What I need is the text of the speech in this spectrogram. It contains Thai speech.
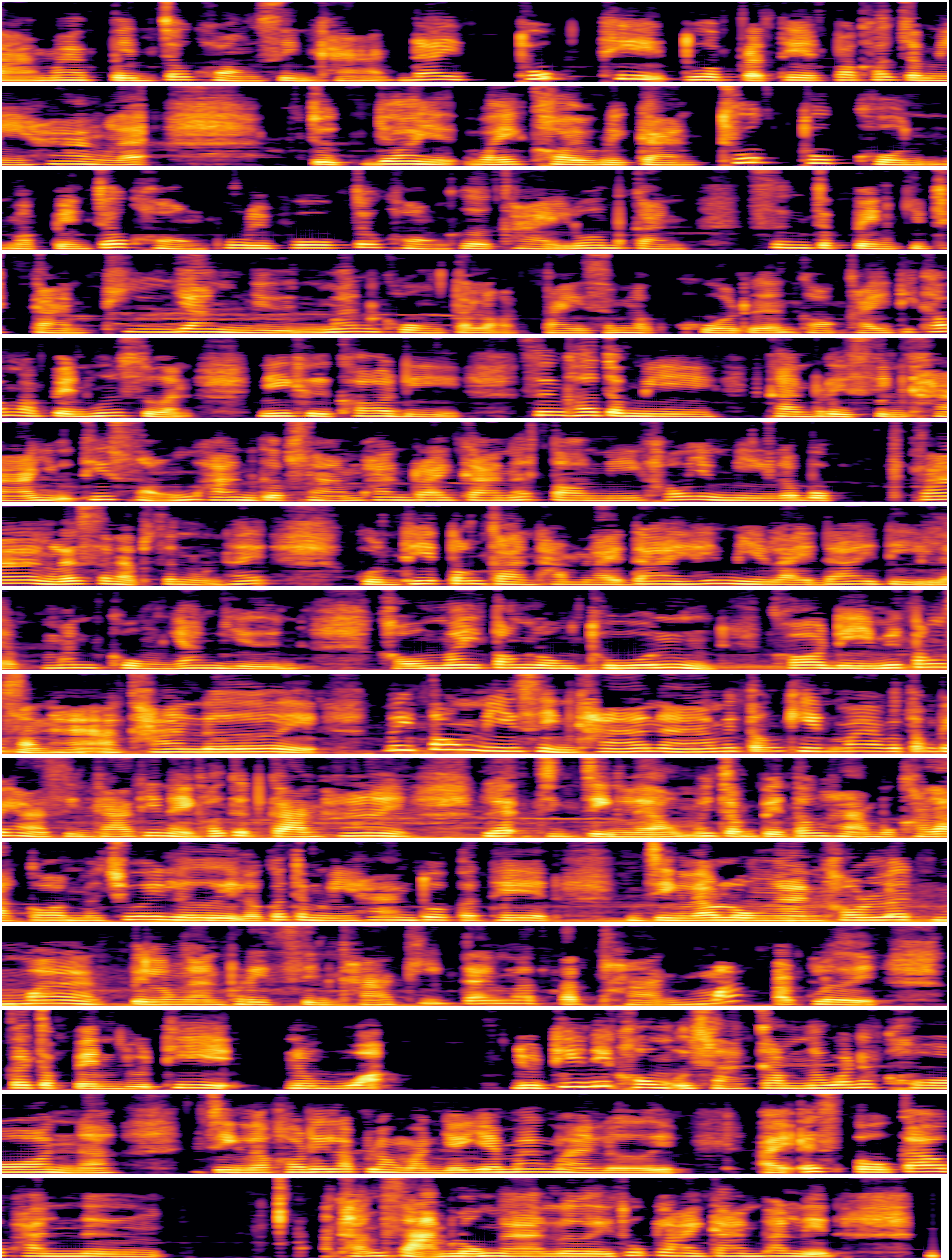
สามารถเป็นเจ้าของสินค้าได้ ทุกที่ทั่วประเทศ เพราะเขาจะมีห้างและจุดย่อยไว้คอยบริการทุกทุกคนมาเป็นเจ้าของผู้บริโภคเจ้าของเครือข่ายร่วมกัน ซึ่งจะเป็นกิจการที่ยั่งยืนมั่นคงตลอดไปสำหรับครัวเรือนของใครที่เข้ามาเป็นหุ้นส่วนนี่คือข้อดี ซึ่งเขาจะมีการผลิตสินค้าอยู่ที่ 2,000 เกือบ 3,000 รายการนะตอนนี้เขายังมีระบบ สร้างและสนับสนุนให้คนที่ต้องการทำรายได้ให้มีรายได้ดีและมั่นคงยั่งยืน เขาไม่ต้องลงทุน ข้อดีไม่ต้องสรรหาอาคารเลย ไม่ต้องมีสินค้านะ ไม่ต้องคิดมากว่าต้องไปหาสินค้าที่ไหนเขาจัดการให้ และจริงๆ แล้วไม่จำเป็นต้องหาบุคลากรมาช่วยเลย แล้วก็จะมีห้างทั่วประเทศ จริงๆ แล้วโรงงานเขาเลิศมาก เป็นโรงงานผลิตสินค้าที่ได้มาตรฐานมากเลย ก็จะเป็นอยู่ที่ นวะอยู่ที่นิคมอุตสาหกรรมนวนครนะ จริงแล้วเขาได้รับรางวัลเยอะแยะมากมายเลย ISO 9001 ทั้ง 3 โรงงานเลยทุกรายการผลิต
